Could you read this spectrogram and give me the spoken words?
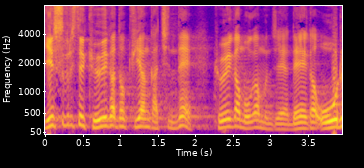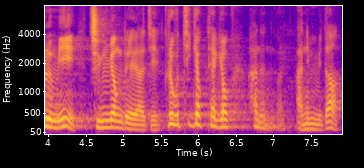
예수 그리스도의 교회가 더 귀한 가치인데 교회가 뭐가 문제야? 내가 옳음이 증명돼야지. 그리고 티격태격 하는 거예요. 아닙니다.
